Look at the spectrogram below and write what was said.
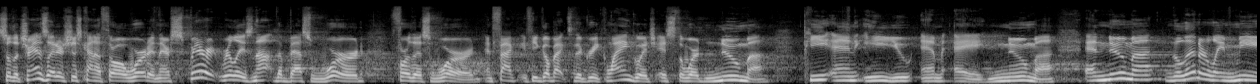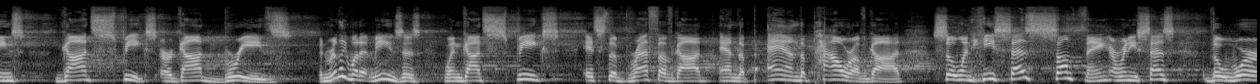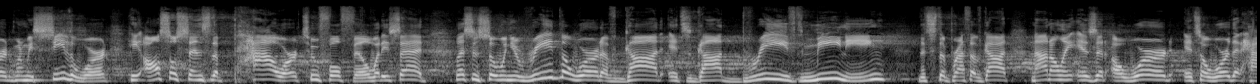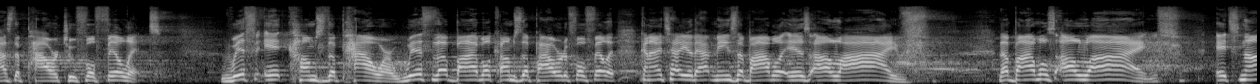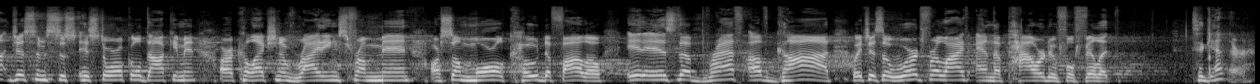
So the translators just kind of throw a word in there. Spirit really is not the best word for this word. In fact, if you go back to the Greek language, it's the word pneuma, P N E U M A, pneuma. And pneuma literally means God speaks or God breathes. And really, what it means is when God speaks, it's the breath of God and the, and the power of God. So when He says something, or when He says the word, when we see the word, He also sends the power to fulfill what He said. Listen, so when you read the word of God, it's God breathed, meaning it's the breath of God. Not only is it a word, it's a word that has the power to fulfill it. With it comes the power. With the Bible comes the power to fulfill it. Can I tell you that means the Bible is alive? The Bible's alive. It's not just some historical document or a collection of writings from men or some moral code to follow. It is the breath of God, which is a word for life and the power to fulfill it together.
